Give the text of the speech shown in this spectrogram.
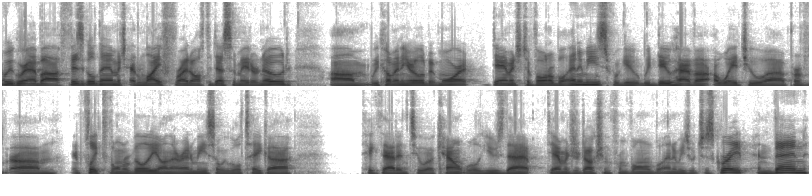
We grab uh, physical damage and life right off the Decimator node. Um, we come in here a little bit more. Damage to vulnerable enemies. We, we do have a, a way to uh, um, inflict vulnerability on our enemies, so we will take uh, take that into account. We'll use that. Damage reduction from vulnerable enemies, which is great. And then,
